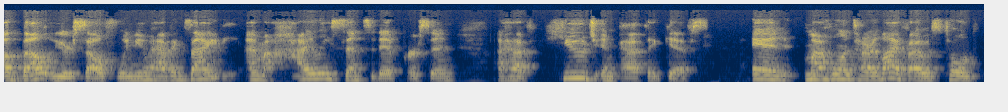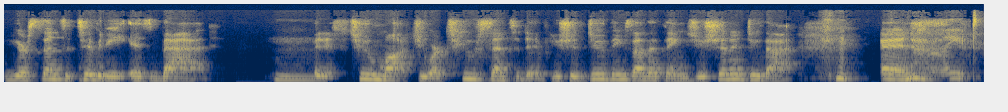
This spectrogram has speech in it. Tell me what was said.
about yourself when you have anxiety. I'm a highly sensitive person. I have huge empathic gifts. And my whole entire life, I was told your sensitivity is bad. Hmm. It is too much. You are too sensitive. You should do these other things. You shouldn't do that. and relate.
